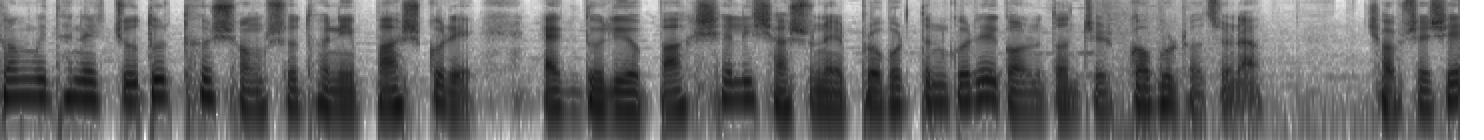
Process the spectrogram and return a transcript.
সংবিধানের চতুর্থ সংশোধনী পাশ করে একদলীয় বাকশালী শাসনের প্রবর্তন করে গণতন্ত্রের কবর রচনা। সবশেষে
